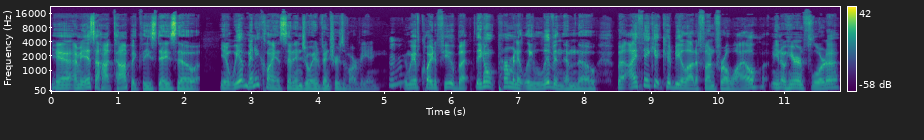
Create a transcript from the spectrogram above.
Yeah. I mean, it's a hot topic these days, though. You know, we have many clients that enjoy adventures of RVing, Mhm. and we have quite a few, but they don't permanently live in them though. But I think it could be a lot of fun for a while. You know, here in Florida,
